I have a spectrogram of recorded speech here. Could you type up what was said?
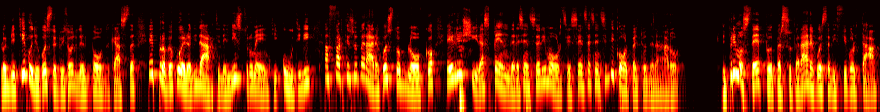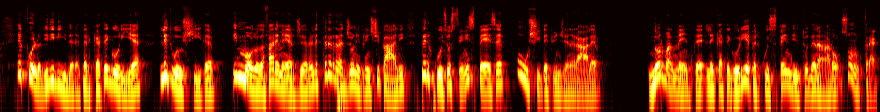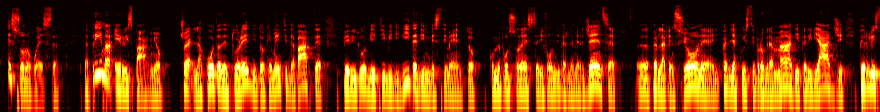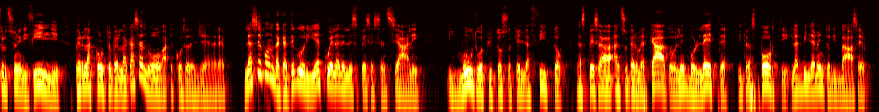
L'obiettivo di questo episodio del podcast è proprio quello di darti degli strumenti utili a farti superare questo blocco e riuscire a spendere senza rimorsi e senza sensi di colpa il tuo denaro. Il primo step per superare questa difficoltà è quello di dividere per categorie le tue uscite, in modo da far emergere le tre ragioni principali per cui sostieni spese o uscite più in generale. Normalmente le categorie per cui spendi il tuo denaro sono tre e sono queste. La prima è il risparmio, cioè la quota del tuo reddito che metti da parte per i tuoi obiettivi di vita e di investimento, come possono essere i fondi per le emergenze, eh, per la pensione, per gli acquisti programmati, per i viaggi, per l'istruzione di figli, per l'acconto per la casa nuova e cose del genere. La seconda categoria è quella delle spese essenziali. Il mutuo piuttosto che l'affitto, la spesa al supermercato, le bollette, i trasporti, l'abbigliamento di base.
